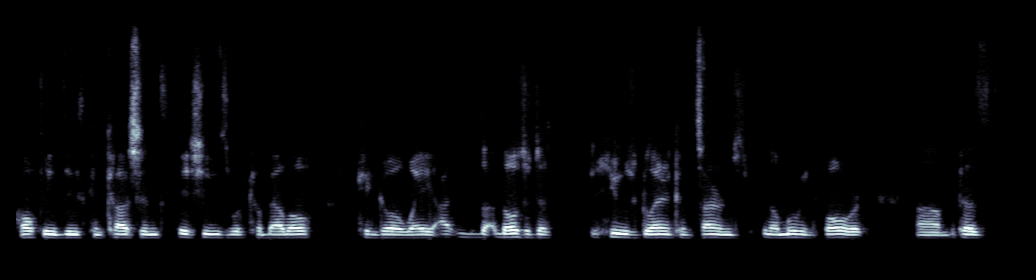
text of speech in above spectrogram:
Hopefully, these concussions issues with Curbelo can go away. I, th- those are just huge glaring concerns, you know, moving forward. Um, because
